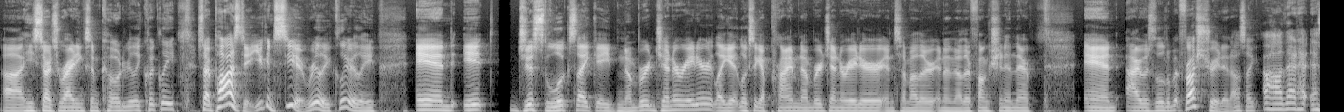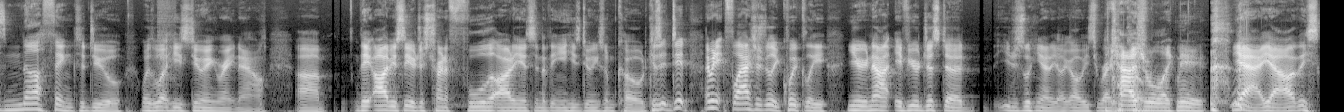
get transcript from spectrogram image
Uh, he starts writing some code really quickly. So I paused it. You can see it really clearly, and it just looks like a number generator. Like it looks like a prime number generator and some other and another function in there. And I was a little bit frustrated. I was like, "Oh, that has nothing to do with what he's doing right now." Um, they obviously are just trying to fool the audience into thinking he's doing some code because it did. I mean, it flashes really quickly. You're not if you're just a you're just looking at it you're like, "Oh, he's writing code." Casual like me. Yeah, yeah. These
